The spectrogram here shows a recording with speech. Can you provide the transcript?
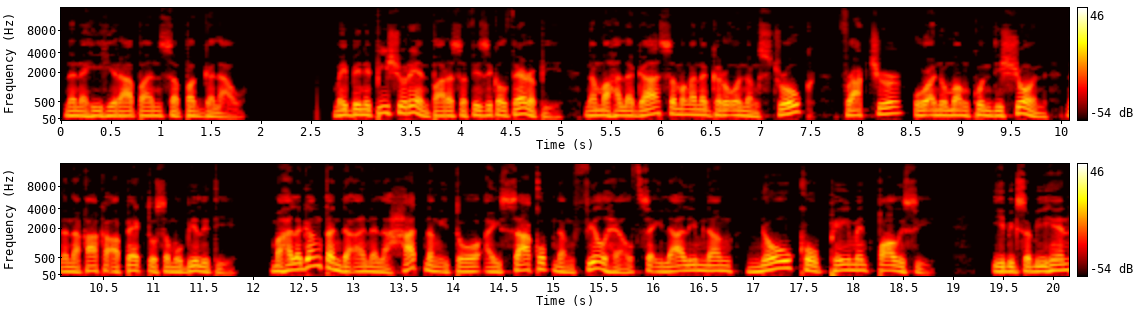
na nahihirapan sa paggalaw. May benepisyo rin para sa physical therapy na mahalaga sa mga nagkaroon ng stroke, fracture o anumang kondisyon na nakakaapekto sa mobility. Mahalagang tandaan na lahat ng ito ay sakop ng PhilHealth sa ilalim ng No Co-Payment Policy. Ibig sabihin,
